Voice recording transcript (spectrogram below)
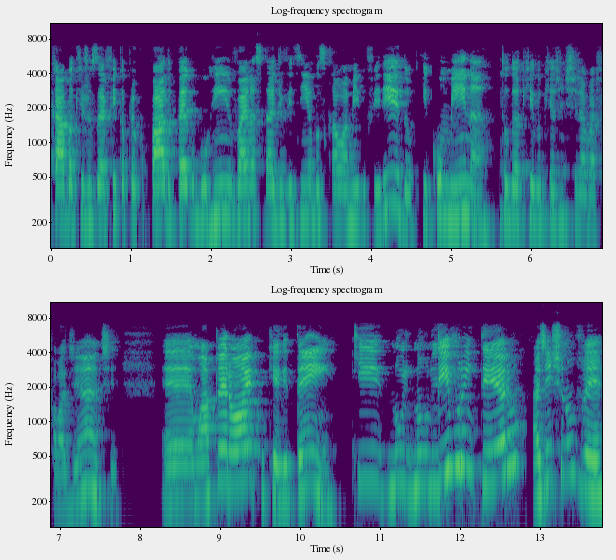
acaba que José fica preocupado, pega o burrinho e vai na cidade vizinha buscar o amigo ferido, que culmina tudo aquilo que a gente já vai falar adiante. É um ato heróico que ele tem que no, no livro inteiro a gente não vê.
